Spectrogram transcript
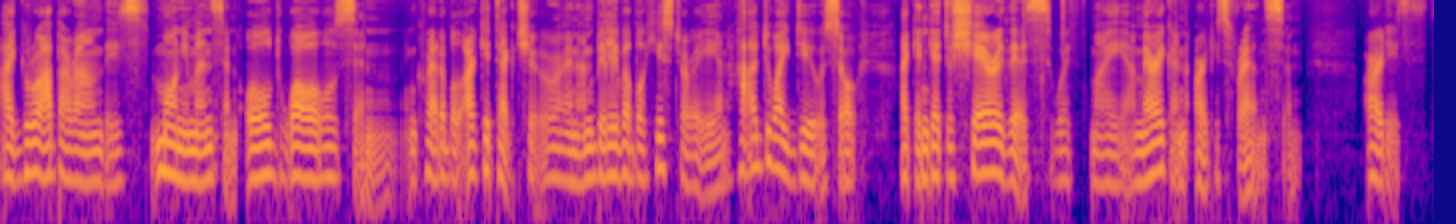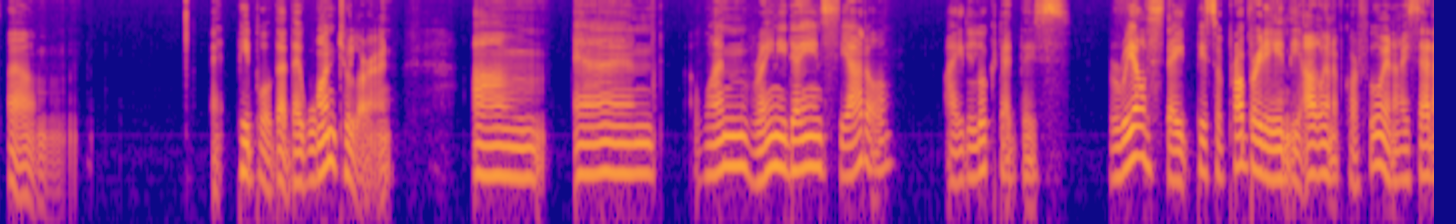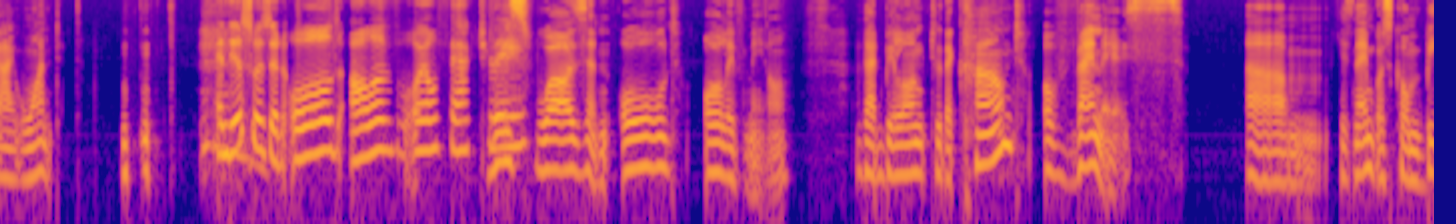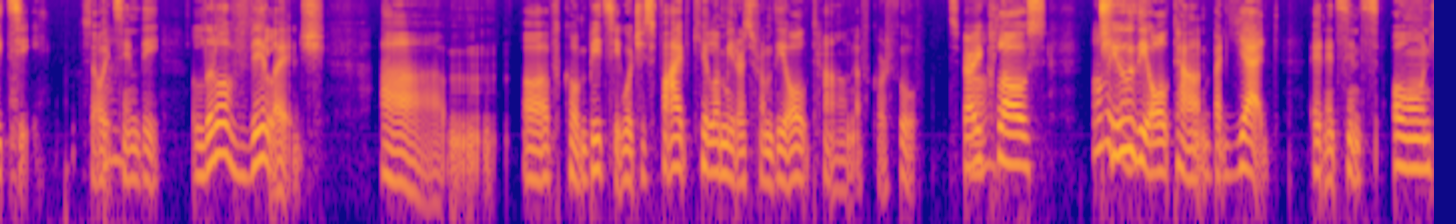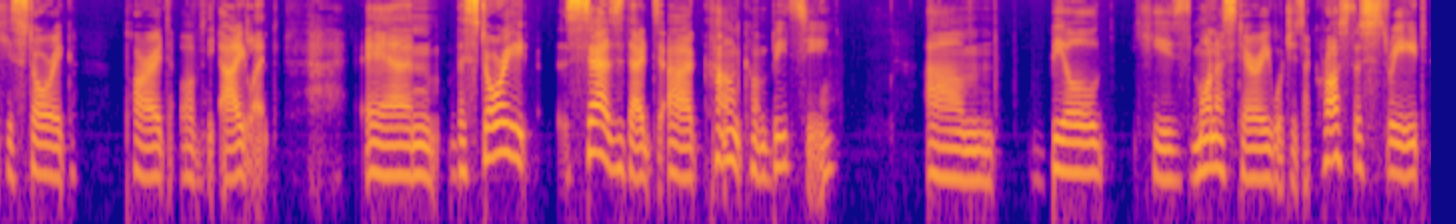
I grew up around these monuments and old walls and incredible architecture and unbelievable history. And how do I do so I can get to share this with my American artist friends and artists um, people that they want to learn. Um, and one rainy day in Seattle, I looked at this real estate piece of property in the island of Corfu and I said, I want it. and this was an old olive oil factory? This was an old olive mill that belonged to the Count of Venice. Um, his name was Combizzi. So oh. it's in the little village um, of Kombitsi, which is five kilometers from the old town of Corfu. It's very oh. close oh, to yeah. the old town, but yet and it's its own historic part of the island. And the story says that uh, Count Kombitsi um, built his monastery, which is across the street,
